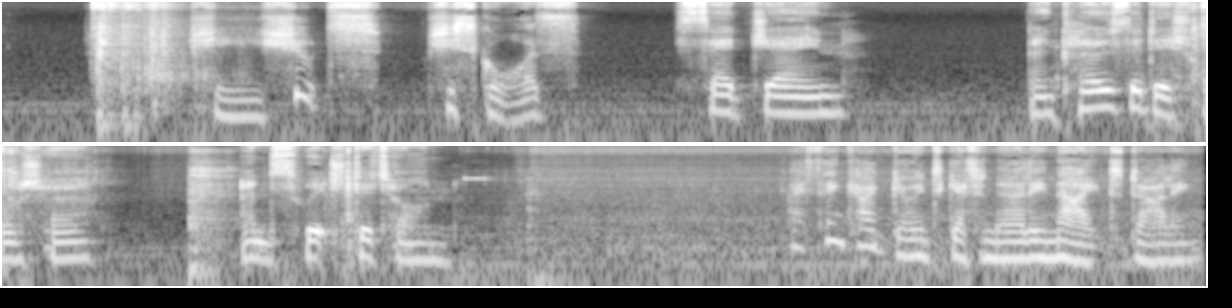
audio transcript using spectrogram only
She shoots, she scores, said Jane, and closed the dishwasher and switched it on. I think I'm going to get an early night, darling.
